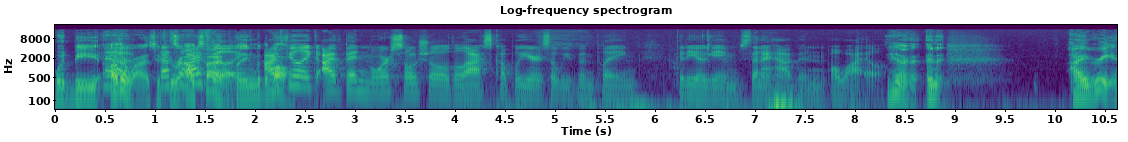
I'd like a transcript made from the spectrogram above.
would be Yeah, otherwise if you were outside like. playing with the ball. I feel like I've been more social the last couple years that we've been playing video games than I have in a while. Yeah, and I agree.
